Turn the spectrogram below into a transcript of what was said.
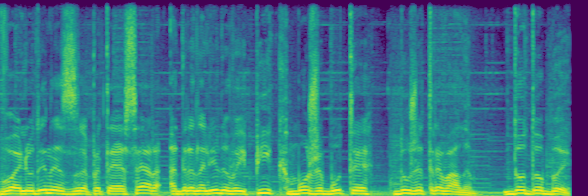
В людини з ПТСР адреналіновий пік може бути дуже тривалим до доби.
